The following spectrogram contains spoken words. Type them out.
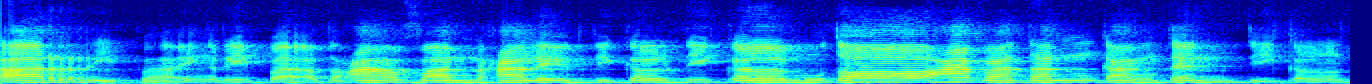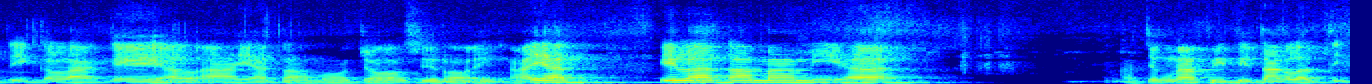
Ar-riba ing riba at'afan hale tikel-tikel mudha'afatan kang den tikel-tikelake al-ayat maca sira ing ayat ila tamamiha. Ajeng Nabi ditangleti.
